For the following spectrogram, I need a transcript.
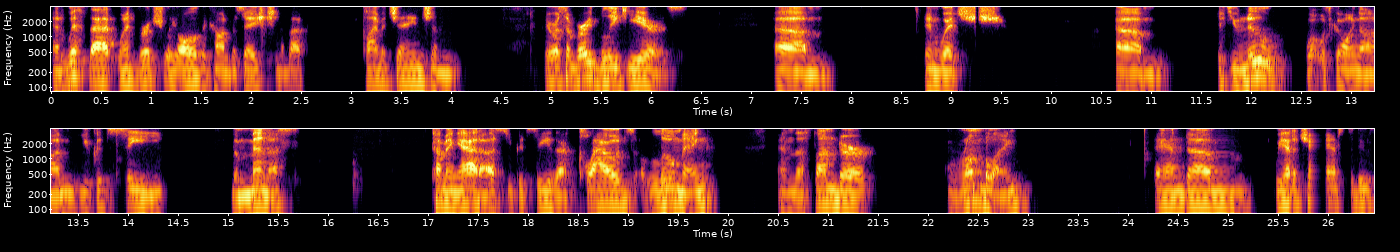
And with that went virtually all of the conversation about climate change. And there were some very bleak years um, in which, um, if you knew what was going on, you could see the menace coming at us. You could see the clouds looming and the thunder rumbling. And um, we had a chance to do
